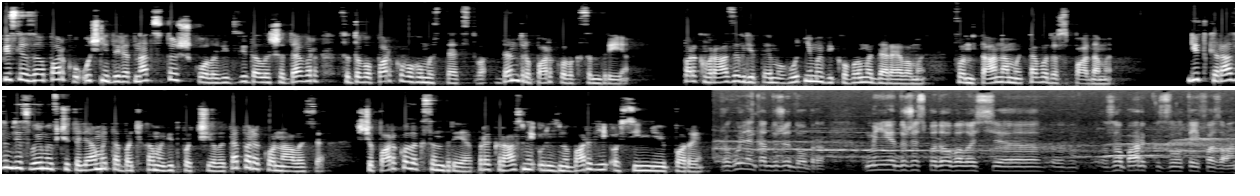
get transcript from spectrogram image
Після зоопарку учні 19-ї школи відвідали шедевр садово-паркового мистецтва дендропарк Олександрія. Парк вразив дітей могутніми віковими деревами, фонтанами та водоспадами. Дітки разом зі своїми вчителями та батьками відпочили та переконалися, що парк Олександрія прекрасний у різнобарв'ї осінньої пори. Прогулянка дуже добра. Мені дуже сподобалось е, зоопарк Золотий фазан.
